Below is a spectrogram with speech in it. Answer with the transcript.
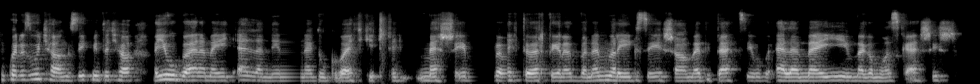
Akkor ez úgy hangzik, mint hogyha a joga elemei ellennének dugva egy kicsit egy mesébe, egy történetben, nem a légzés, a meditáció elemei, meg a mozgás is.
